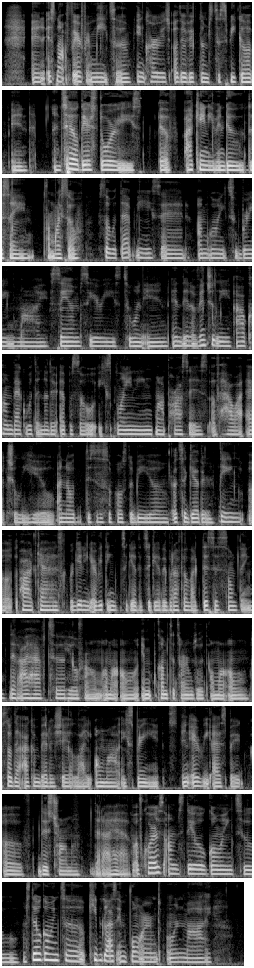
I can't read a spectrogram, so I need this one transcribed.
And it's not fair for me to encourage other victims to speak up and and tell their stories if I can't even do the same for myself. So, with that being said, I'm going to bring my Sam series to an end. And then eventually I'll come back with another episode explaining my process of how I actually healed. I know this is supposed to be a, a together thing, a podcast. We're getting everything together together, but I feel like this is something that I have to heal from on my own and come to terms with on my own so that I can better shed light on my experience and every aspect of this trauma that I have. Of course, I'm still going to I'm still going to keep you guys informed on my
